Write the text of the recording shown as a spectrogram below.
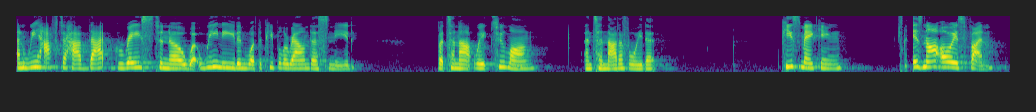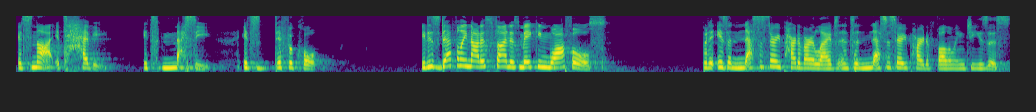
And we have to have that grace to know what we need and what the people around us need, but to not wait too long and to not avoid it. Peacemaking is not always fun. It's not. It's heavy. It's messy. It's difficult. It is definitely not as fun as making waffles but it is a necessary part of our lives and it's a necessary part of following Jesus.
